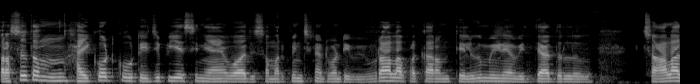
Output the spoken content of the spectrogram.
ప్రస్తుతం హైకోర్టుకు టీజీపీఎస్సీ న్యాయవాది సమర్పించినటువంటి వివరాల ప్రకారం తెలుగు మీడియం విద్యార్థులు చాలా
